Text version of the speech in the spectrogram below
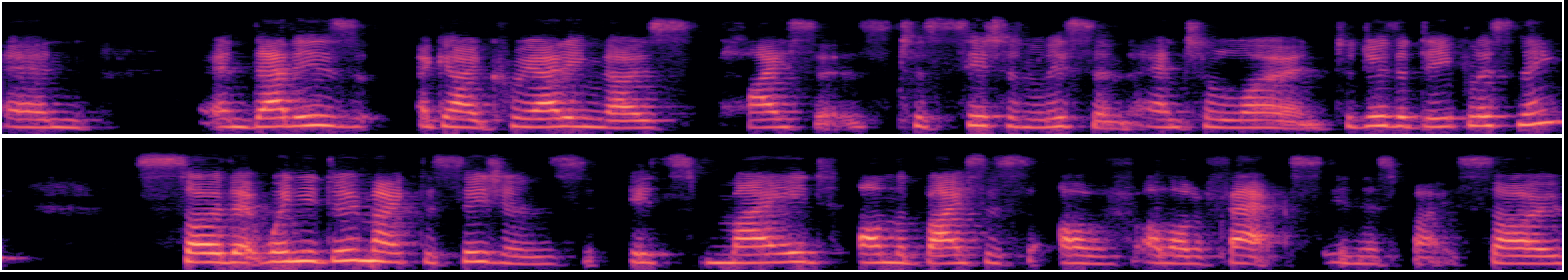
and and that is again creating those places to sit and listen and to learn, to do the deep listening, so that when you do make decisions, it's made on the basis of a lot of facts in this space. So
